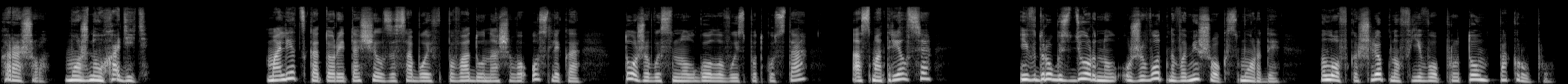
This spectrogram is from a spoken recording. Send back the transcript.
Хорошо, можно уходить. Малец, который тащил за собой в поводу нашего ослика, тоже высунул голову из-под куста, осмотрелся и вдруг сдернул у животного мешок с морды, ловко шлепнув его прутом по крупу.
